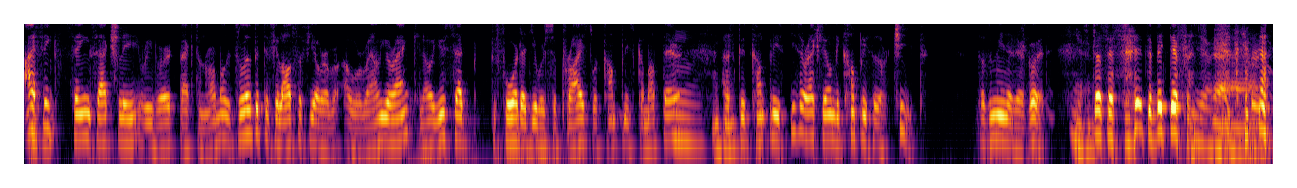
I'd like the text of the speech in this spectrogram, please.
I think things actually revert back to normal. It's a little bit the philosophy of our, our value rank. You know, you said before that you were surprised what companies come up there as good companies. These are actually only companies that are cheap. Doesn't mean that they're good. It's just it's, it's a big difference. Yeah, true.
